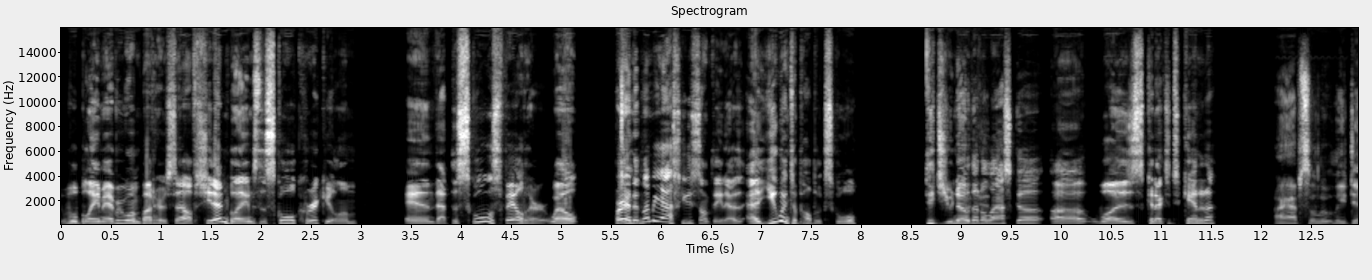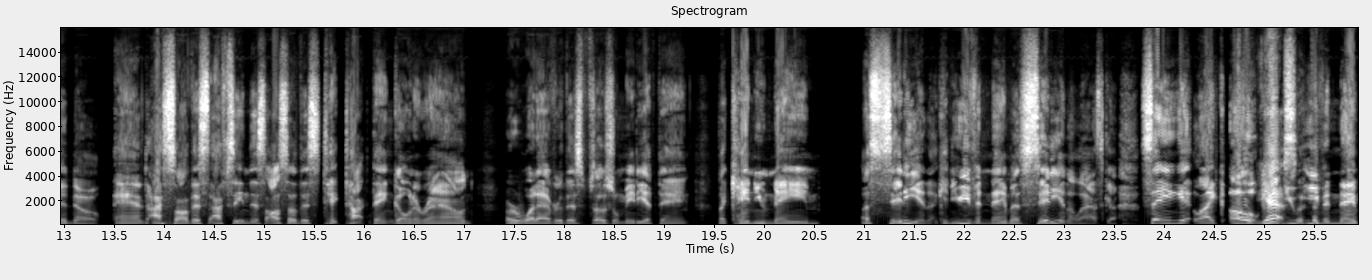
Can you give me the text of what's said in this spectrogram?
will blame everyone but herself. She then blames the school curriculum and that the schools failed her. Well, Brandon, let me ask you something. As, as you went to public school, did you know I that. Alaska uh, was connected to Canada? I absolutely did know. And I saw this, I've seen this also, this TikTok thing going around or whatever, this social media thing. Like, can you name a city in it? Can you even name a city in Alaska? Saying it like, oh, can Yes. you even name,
